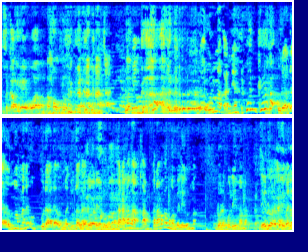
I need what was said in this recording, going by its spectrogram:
Sekali ewang. Lega. Ada Unma kan ya? Lega. Udah ada Unma, mana udah ada Unma juga kan? Udah ada Unma. Kenapa nggak? Kenapa kamu memilih Unma? 2005 mak. Jadi 2005 ini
